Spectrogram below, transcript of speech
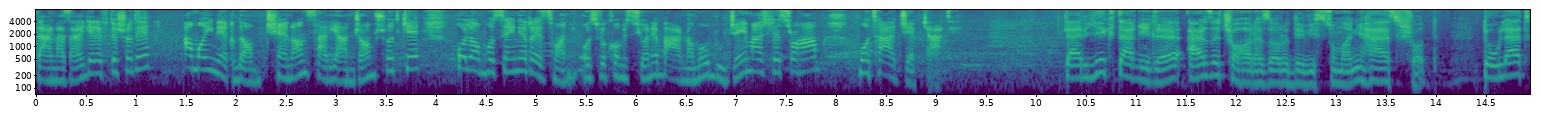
در نظر گرفته شده اما این اقدام چنان سریع انجام شد که غلام حسین رزوانی عضو کمیسیون برنامه و بودجه مجلس را هم متعجب کرده. در یک دقیقه ارز 4200 تومانی حذف شد. دولت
